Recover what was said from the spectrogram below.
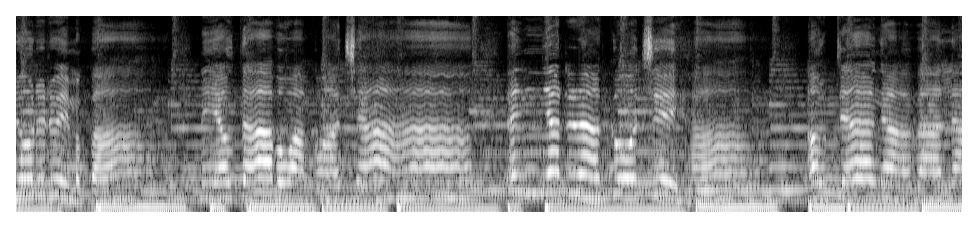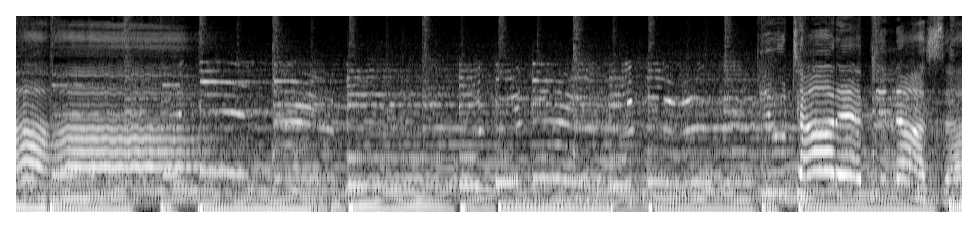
တို့တွေမပါနှစ်ယောက်သားဘဝကွာချာအညတရကိုချေဟာအောက်တန်းကပါလားပြူထားတဲ့ပြနာစာ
